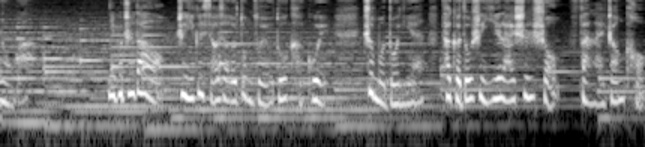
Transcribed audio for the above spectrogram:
涌了。你不知道这一个小小的动作有多可贵，这么多年他可都是衣来伸手、饭来张口，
